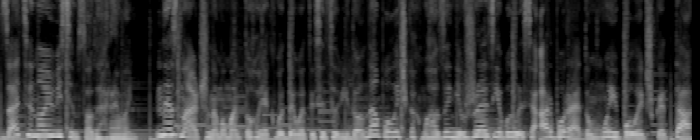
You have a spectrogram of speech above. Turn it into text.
за ціною 800 гривень. Не знаю, чи на момент того, як ви дивитеся це відео, на поличках магазинів вже з'явилися арборетум, мої полички та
